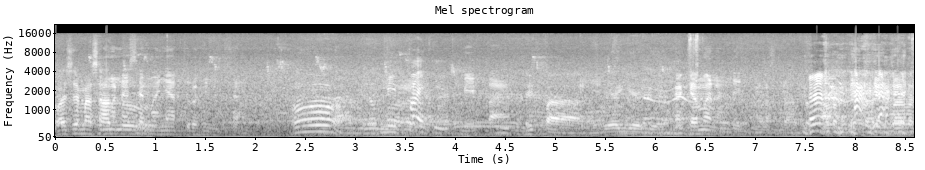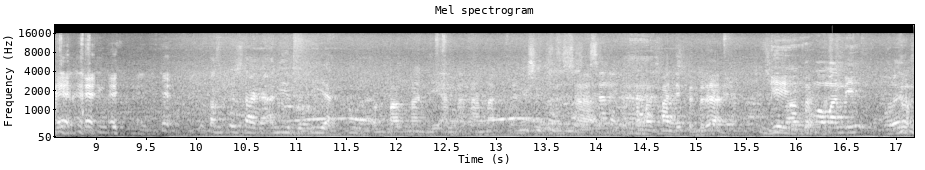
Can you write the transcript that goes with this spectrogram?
Oh, SMA 1. SMA-nya Abdurrahim. Oh, MIPA itu MIPA. Lipa. Iya, iya, iya. Agama nanti. perpustakaan itu iya Tempat mandi anak-anak dan. Tempat mandi beneran. Iya, mau mandi boleh. Dulu.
